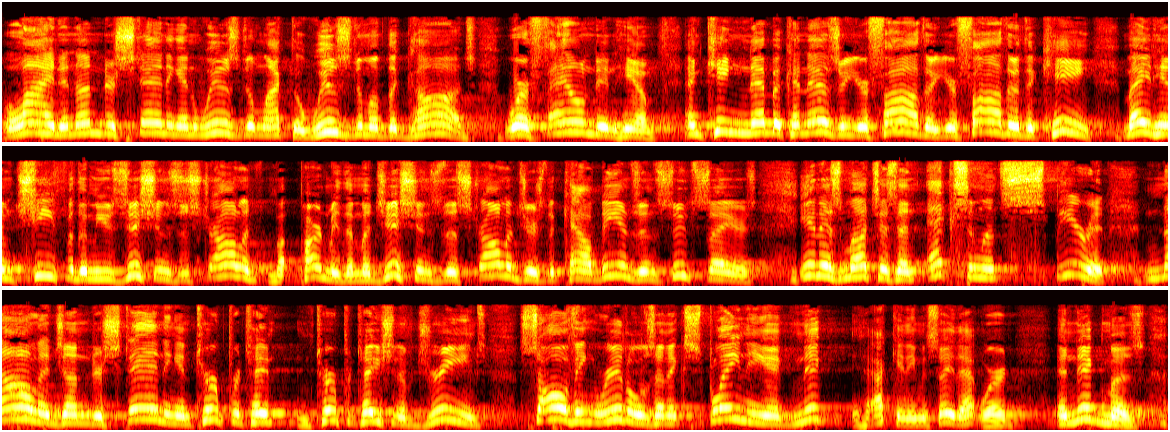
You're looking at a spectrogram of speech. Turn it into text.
light and understanding and wisdom, like the wisdom of the gods, were found in him. And King Nebuchadnezzar, your father, your father, the king, made him chief of the musicians, astrologers, pardon me, the magicians, the astrologers, the Chaldeans, and soothsayers, inasmuch as an excellent spirit, knowledge, understanding, interpreta- interpretation of dreams, solving riddles, and explaining, enigma, I can't even say that word, enigmas,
